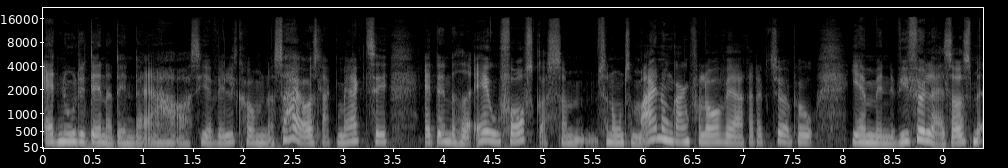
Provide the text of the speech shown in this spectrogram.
at nu er det den og den, der er her og siger velkommen. Og så har jeg også lagt mærke til, at den, der hedder AU Forsker, som sådan nogen som mig nogle gange får lov at være redaktør på, jamen vi følger altså også med,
